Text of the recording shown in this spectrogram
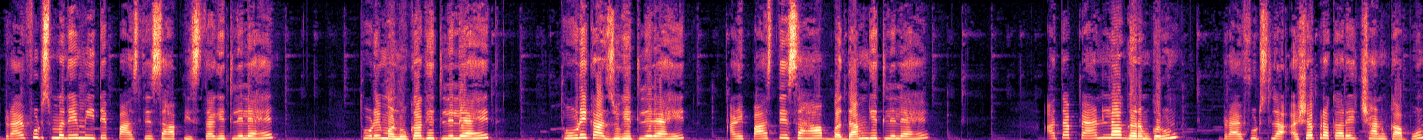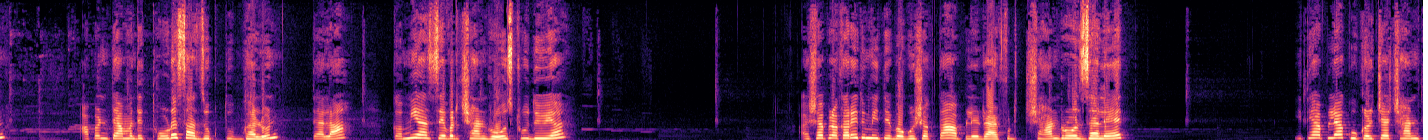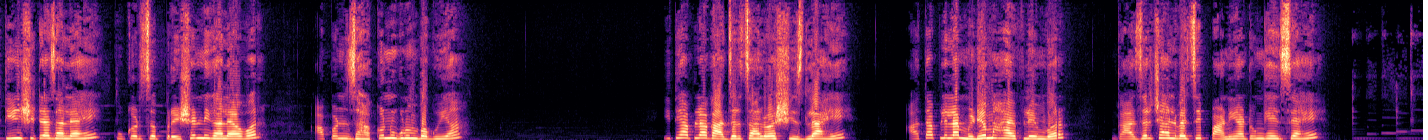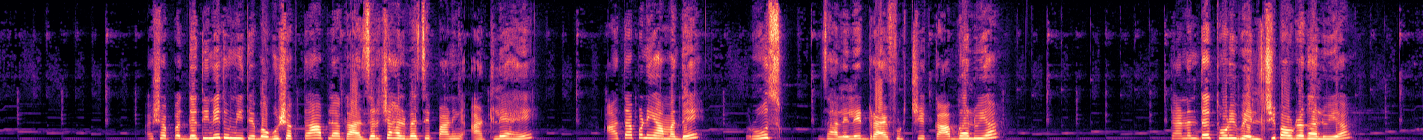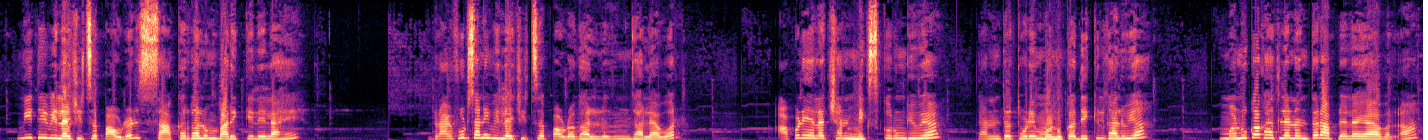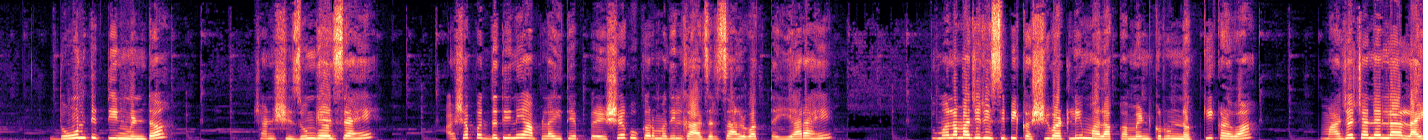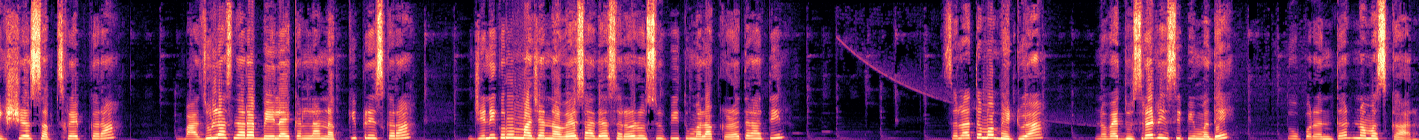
ड्रायफ्रूट्समध्ये मी इथे पाच ते सहा पिस्ता घेतलेले आहेत. थोडे मनुका घेतलेले आहेत थोडे काजू घेतलेले आहेत आणि पाच ते सहा बदाम घेतलेले आहे आता पॅनला गरम करून ड्रायफ्रूट्सला अशा प्रकारे छान कापून आपण त्यामध्ये थोडं साजूक तूप घालून त्याला कमी आचेवर छान रोस्ट होऊ देऊया. अशा प्रकारे तुम्ही इथे बघू शकता आपले ड्रायफ्रूट छान रोस्ट झाले आहेत. इथे आपल्या कुकरच्या छान तीन शिट्या झाल्या आहे. कुकरचं प्रेशर निघाल्यावर आपण झाकण उघडून बघूया. इथे आपला गाजरचा हलवा शिजला आहे. आता आपल्याला मिडियम हाय फ्लेमवर गाजरच्या हलव्याचे पाणी आटून घ्यायचे आहे. अशा पद्धतीने तुम्ही इथे बघू शकता आपल्या गाजरच्या हलव्याचे पाणी आटले आहे. आता आपण यामध्ये रोज झालेले ड्रायफ्रूटचे काप घालूया. त्यानंतर थोडी वेलची पावडर घालूया. मी इथे विलायचीचं पावडर साखर घालून बारीक केलेलं आहे. ड्रायफ्रूट्स आणि विलायचीचं पावडर घालून झाल्यावर आपण याला छान मिक्स करून घेऊया. त्यानंतर थोडे मनुका देखील घालूया. मनुका घातल्यानंतर आपल्याला याला दोन ते तीन मिनटं छान शिजून घ्यायचं आहे. अशा पद्धतीने आपला इथे प्रेशर कुकरमधील गाजरचा हलवा तयार आहे. तुम्हाला माझी रेसिपी कशी वाटली मला कमेंट करून नक्की कळवा. माझ्या चॅनलला लाईक शेअर सबस्क्राईब करा. बाजूला असणाऱ्या बेल आयकनला नक्की प्रेस करा. जेणेकरून माझ्या नव्या साध्या सरळ रेसिपी तुम्हाला कळत राहतील. चला तर मग भेटूया नव्या दुसऱ्या रेसिपीमध्ये तोपर्यंत नमस्कार.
